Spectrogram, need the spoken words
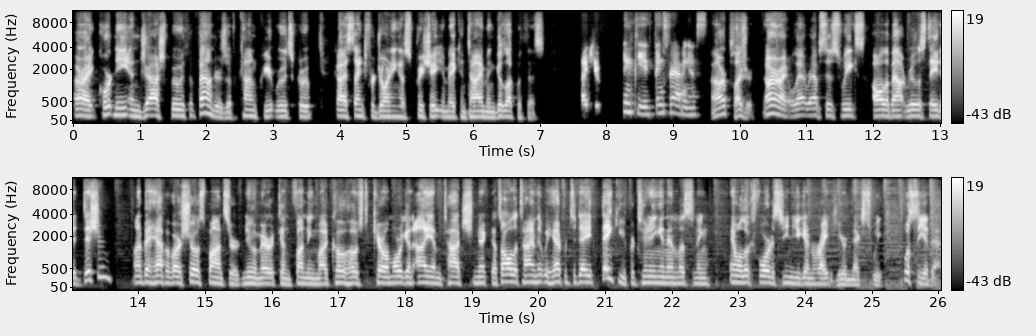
All right, Courtney and Josh Booth, the founders of Concrete Roots Group, guys, thanks for joining us. Appreciate you making time, and good luck with this. Thank you. Thank you. Thanks for having us. Our pleasure. All right. Well, that wraps this week's All About Real Estate edition. On behalf of our show sponsor, New American Funding, my co host, Carol Morgan, I am Todd Schnick. That's all the time that we have for today. Thank you for tuning in and listening. And we'll look forward to seeing you again right here next week. We'll see you then.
